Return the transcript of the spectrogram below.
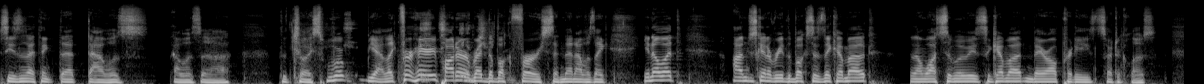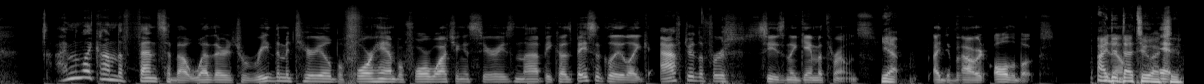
seasons, I think that that was that was uh the choice. We're- yeah, like for Harry It's Potter, I read the book first, and then I was like, you know what, I'm just gonna read the books as they come out, and then watch the movies to come out, and they're all pretty sort of close. I'm like on the fence about whether to read the material beforehand before watching a series and that because basically like after the first season of Game of Thrones, Yeah, I devoured all the books. I You did that too, actually.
